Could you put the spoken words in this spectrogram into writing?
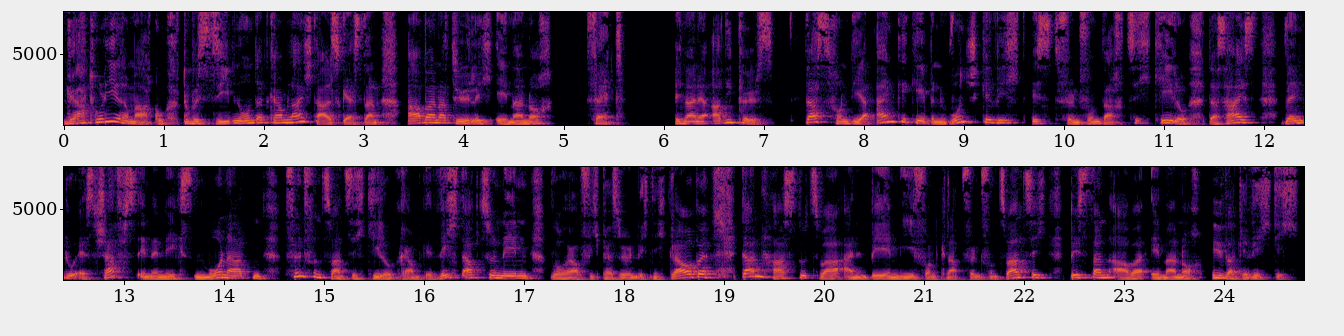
Gratuliere, Marco. Du bist 700 Gramm leichter als gestern, aber natürlich immer noch fett. Ich meine adipös. Das von dir eingegebene Wunschgewicht ist 85 Kilo. Das heißt, wenn du es schaffst, in den nächsten Monaten 25 Kilogramm Gewicht abzunehmen, worauf ich persönlich nicht glaube, dann hast du zwar einen BMI von knapp 25, bist dann aber immer noch übergewichtig.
